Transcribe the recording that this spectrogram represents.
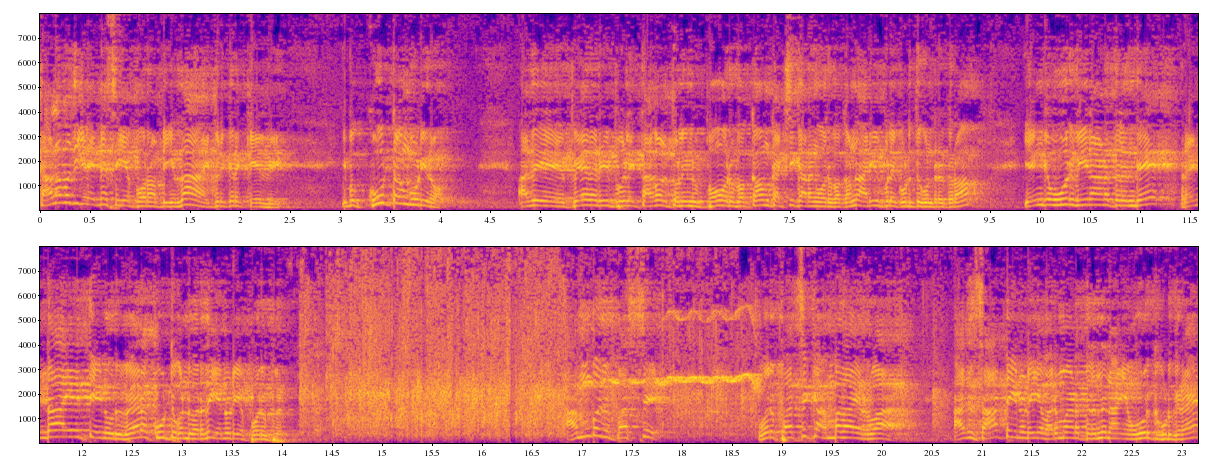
தளபதிகளை என்ன செய்ய போறோம் அப்படிங்கிறதான் இப்ப இருக்கிற கேள்வி. இப்ப கூட்டம் கூடிரும். அது பேரறிவிப்புகளை தகவல் தொழில்நுட்பம் ஒரு பக்கம் கட்சிக்காரங்க ஒரு பக்கம்னு அறிவிப்புகளை கொடுத்து கொண்டிருக்கிறோம். எங்க ஊர் வீராணத்திலிருந்தே ரெண்டாயிரத்தி ஐநூறு பேரை கூட்டு கொண்டு வர்றது என்னுடைய பொறுப்பு. ஐம்பது பஸ் ஒரு பஸ்ஸுக்கு ஐம்பதாயிரம் ரூபா. அது சாட்டையினுடைய வருமானத்திலிருந்து நான் என் ஊருக்கு கொடுக்குறேன்.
